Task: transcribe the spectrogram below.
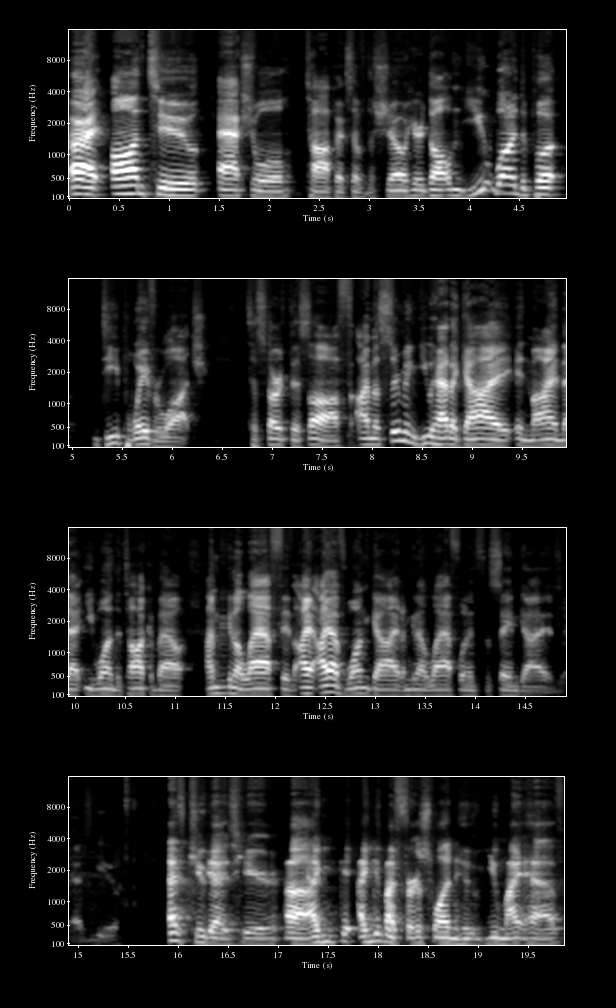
All right, on to actual topics of the show here, Dalton. You wanted to put deep waiver watch to start this off. I'm assuming you had a guy in mind that you wanted to talk about. I'm gonna laugh if I, I have one guy, and I'm gonna laugh when it's the same guy as, as you. I have two guys here. Uh, I I give my first one who you might have,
